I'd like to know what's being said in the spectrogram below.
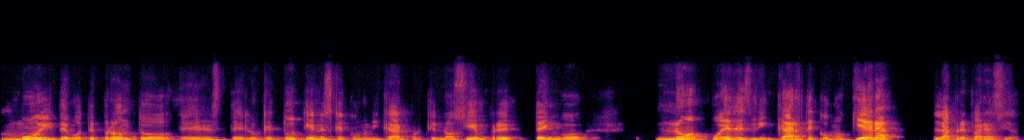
muy de bote pronto este, lo que tú tienes que comunicar, porque no siempre tengo, no puedes brincarte como quiera la preparación.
